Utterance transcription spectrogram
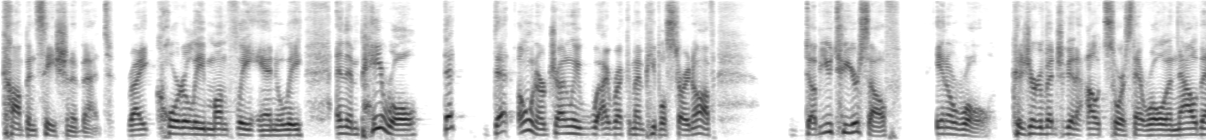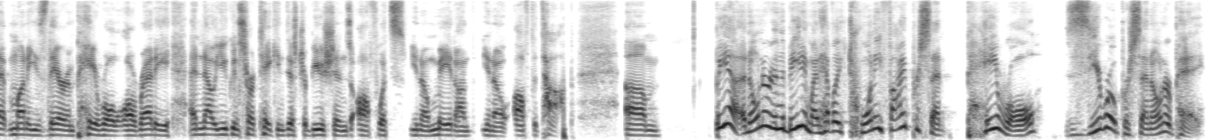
compensation event right quarterly monthly annually and then payroll debt owner, generally, I recommend people starting off W2 yourself in a role because you're eventually going to outsource that role and now that money's there in payroll already and now you can start taking distributions off what's you know made on you know off the top um, but yeah an owner in the beginning might have like 25% payroll 0% owner pay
